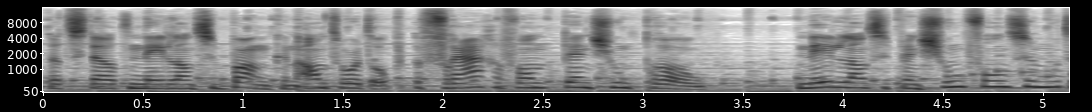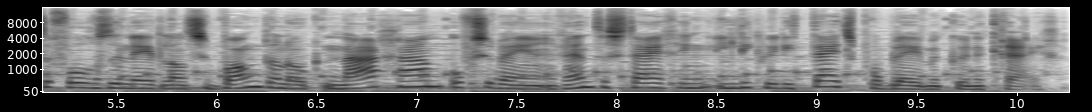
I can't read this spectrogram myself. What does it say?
Dat stelt de Nederlandse Bank een antwoord op vragen van PensioenPro. Nederlandse pensioenfondsen moeten volgens de Nederlandse Bank dan ook nagaan of ze bij een rentestijging liquiditeitsproblemen kunnen krijgen.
